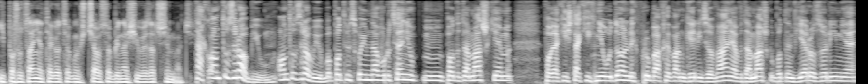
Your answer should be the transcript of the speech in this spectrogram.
I porzucanie tego, co bym chciał sobie na siłę zatrzymać. Tak, on to zrobił. On to zrobił, bo po tym swoim nawróceniu mm, pod Damaszkiem, po jakichś takich nieudolnych próbach ewangelizowania w Damaszku, potem w Jerozolimie,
